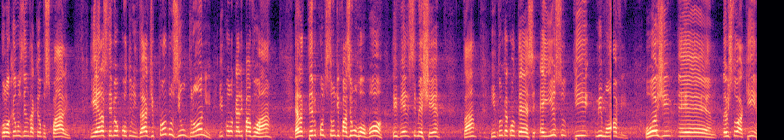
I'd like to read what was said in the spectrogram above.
colocamos dentro da Campus Party, e elas teve a oportunidade de produzir um drone e colocar ele para voar. Ela teve condição de fazer um robô e ver ele se mexer. Tá? Então, o que acontece? É isso que me move. Hoje, é, eu estou aqui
